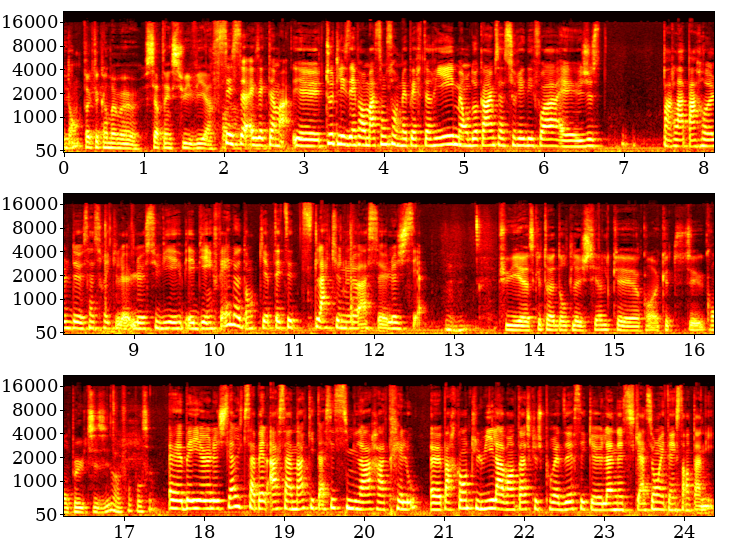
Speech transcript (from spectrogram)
Donc, tu as quand même un certain suivi à faire. C'est ça, exactement. toutes les informations sont répertoriées, mais on doit quand même s'assurer des fois euh, juste par la parole de s'assurer que le, suivi est, bien fait. Là. Donc, il y a peut-être cette petite lacune-là à ce logiciel. Mm-hmm. Puis, est-ce que tu as d'autres logiciels qu'on, peut utiliser, dans le fond, pour ça? Euh, ben, il y a un logiciel qui s'appelle Asana, qui est assez similaire à Trello. Euh, par contre, lui, l'avantage que je pourrais dire, c'est que la notification est instantanée.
